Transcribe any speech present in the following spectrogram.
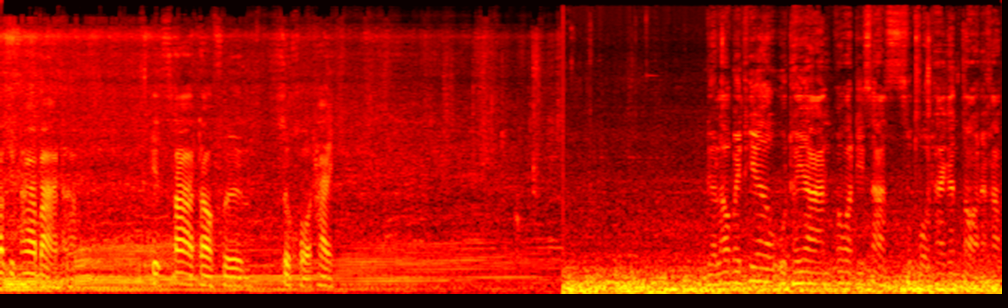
95 บาทนะครับ พิซซ่าเตาฟืนสุโขทัย เดี๋ยวเราไปเที่ยวอุทยานประวัติศาสตร์สุโขทัยกันต่อนะครับ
